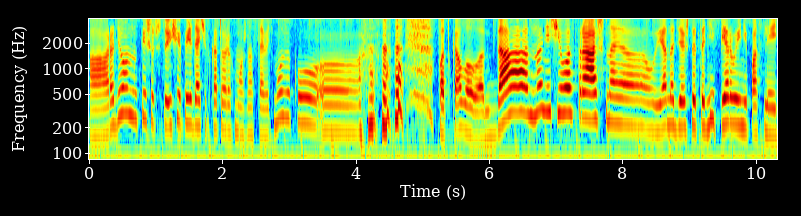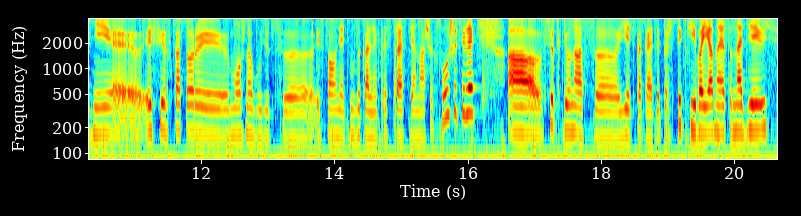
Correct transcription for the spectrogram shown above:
А, Родион пишет, что еще передачи, в которых можно ставить музыку, э, подколола. Да, но ничего страшного. Я надеюсь, что это не первый и не последний э, эфир, в который можно будет э, исполнять музыкальные пристрастия наших слушателей. А, Все-таки у нас есть какая-то перспектива, я на это надеюсь,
